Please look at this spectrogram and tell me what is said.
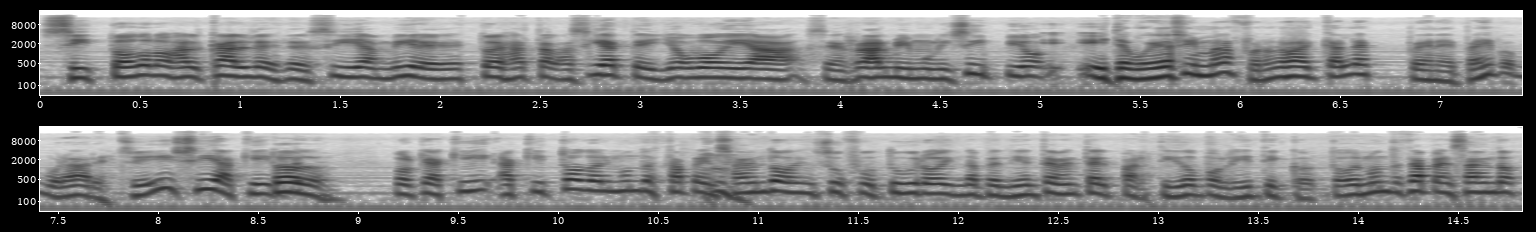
si todos los alcaldes decían, mire, esto es hasta las 7 y yo voy a cerrar mi municipio. Y, y te voy a decir más, fueron los alcaldes PNP y populares. Sí, sí, aquí. Todo. Porque aquí, aquí todo el mundo está pensando en su futuro independientemente del partido político. Todo el mundo está pensando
